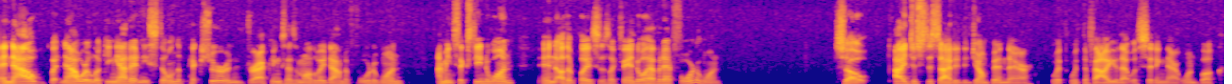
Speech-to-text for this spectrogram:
And now, but now we're looking at it and he's still in the picture and DraftKings has him all the way down to 4 to 1. I mean, 16 to 1 and other places like FanDuel have it at four to one. So I just decided to jump in there with with the value that was sitting there at one book,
